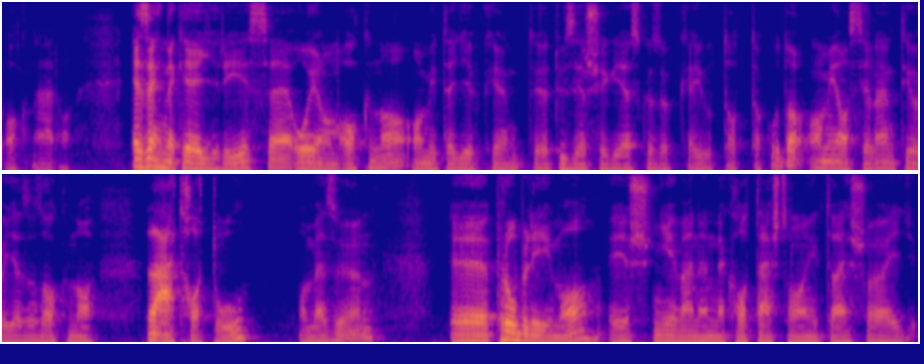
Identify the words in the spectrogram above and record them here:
aknára. Ezeknek egy része olyan akna, amit egyébként tüzérségi eszközökkel juttattak oda, ami azt jelenti, hogy ez az akna látható a mezőn, probléma, és nyilván ennek hatástalanítása egy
